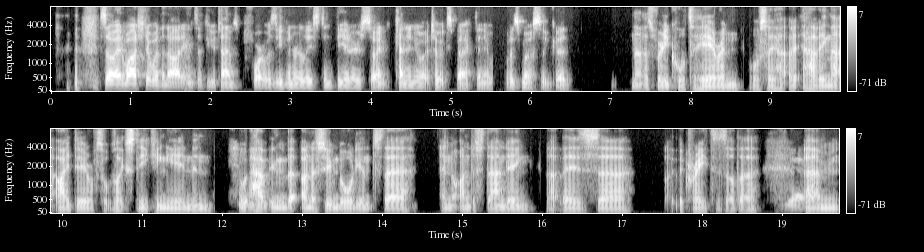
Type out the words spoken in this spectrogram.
so I'd watched it with an audience a few times before it was even released in theaters, so I kind of knew what to expect, and it was mostly good. No, that's really cool to hear, and also ha- having that idea of sort of like sneaking in and having the unassumed audience there and not understanding that there's uh like the creators are there. yeah. Um,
